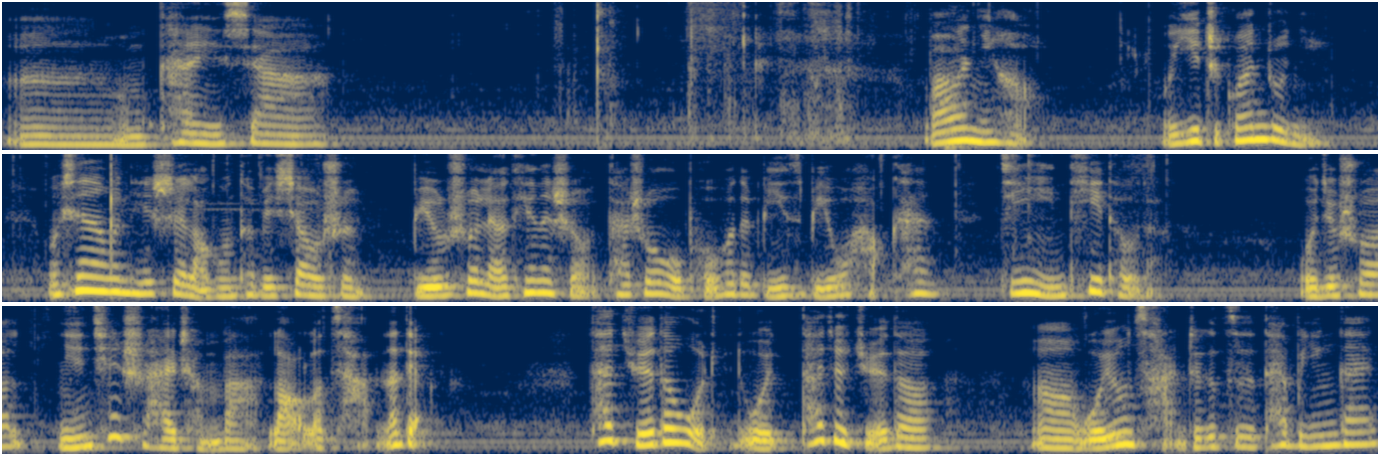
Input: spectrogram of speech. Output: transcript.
嗯，我们看一下，娃娃你好，我一直关注你。我现在问题是，老公特别孝顺，比如说聊天的时候，他说我婆婆的鼻子比我好看，晶莹剔透的，我就说年轻时还成吧，老了惨了点儿。他觉得我我他就觉得，嗯，我用“惨”这个字太不应该，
